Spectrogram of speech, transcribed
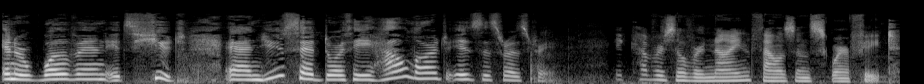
interwoven. It's huge. And you said, Dorothy, how large is this rose tree? It covers over 9,000 square feet,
